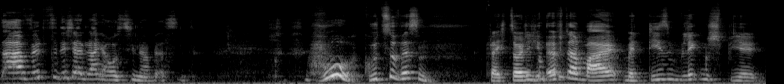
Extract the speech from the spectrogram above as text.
da willst du dich ja gleich ausziehen am besten. Puh, gut zu wissen. Vielleicht sollte ich öfter mal mit diesen Blicken spielen.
